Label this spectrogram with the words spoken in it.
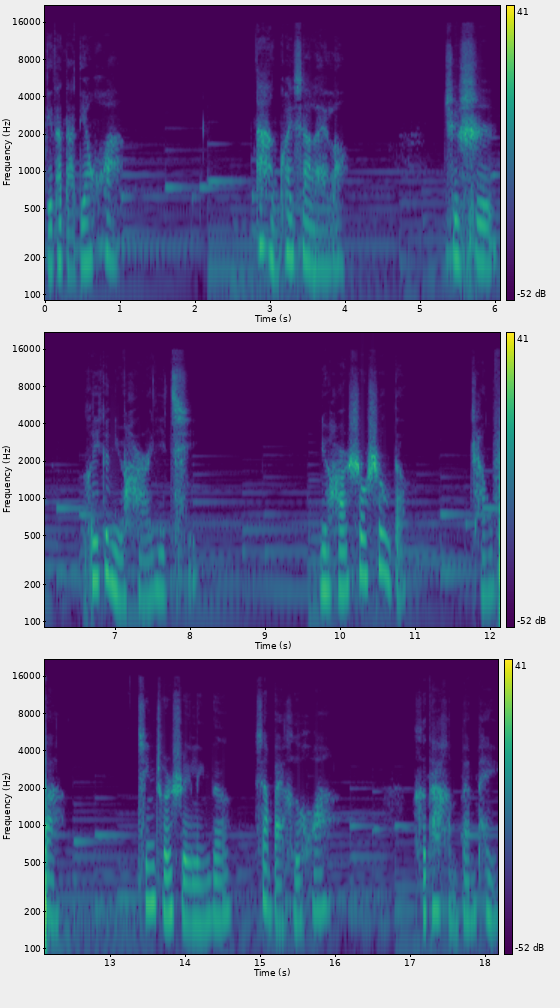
给他打电话，他很快下来了，却是和一个女孩一起。女孩瘦瘦的，长发，清纯水灵的像百合花，和他很般配。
